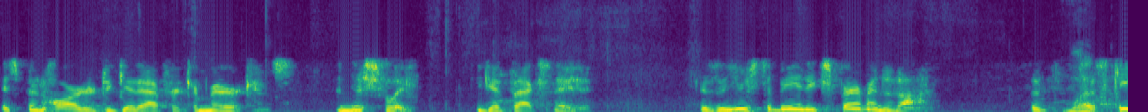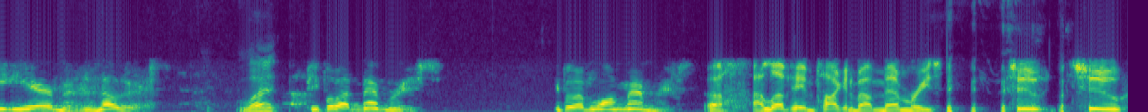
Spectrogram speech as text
it's been harder to get African Americans initially to get vaccinated because they used to being experimented on. The What? Tuskegee Airmen and others. What? People have memories. People have long memories. Uh, I love him talking about memories. to to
